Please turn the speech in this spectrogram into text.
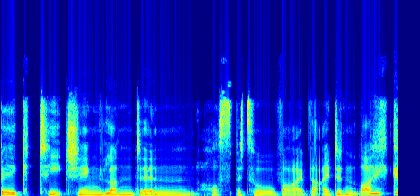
big teaching london hospital vibe that i didn't like.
